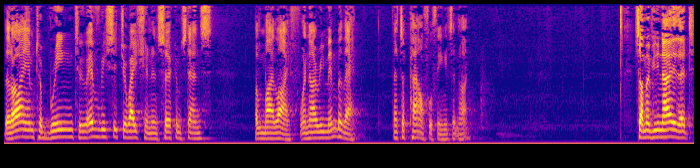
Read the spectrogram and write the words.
that I am to bring to every situation and circumstance of my life. When I remember that, that's a powerful thing, is it not? Some of you know that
